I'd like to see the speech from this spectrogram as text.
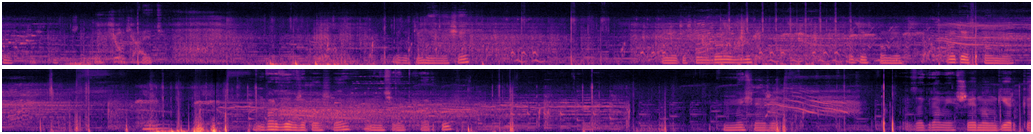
Czy gdzieś tu być. No zatrzymujemy się. Nie, to jest ten bardzo... No to jest po mnie. No to jest po mnie. Bardzo dobrze poszło. Minus 7 pucharków. Myślę, że zagramy jeszcze jedną gierkę.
